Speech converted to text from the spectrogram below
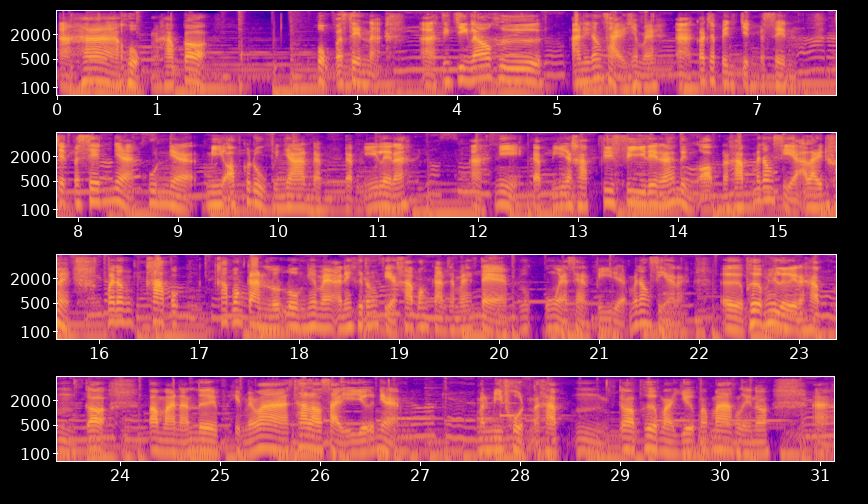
อะห้าหกนะครับ ก็ หกเปอร์เซ็นต์อะอะจริง ๆ แล้วคืออันนี้ต้องใส่ใช่ไหมอะก็จะเป็นเจ็ดเปอร์เซ็นต์เจ็ดเปอร์เซ็นต์เนี่ยคุณเนี่ยมีออฟกระดูกวิญญาณแบบแบบนี้เลยนะอะนี่แบบนี้นะครับฟรีๆเลยนะหนึ่งออฟนะครับไม่ต้องเสียอะไรด้วย ไม่ต้องค่าป้องค่าป้องกันลดลงใช่ไหมอันนี้คือต้องเสียค่าป้องกันใช่ไหมแต่วงแหวนแสนปีเนี่ยไม่ต้องเสียนะเออเพิ่มให้เลยนะครับอืมก็ประมาณนั้นเลยเห็นไหมว่าถ้าเราใส่เยอะๆเนี่ย มันมีผลนะครับอืม ก็เพิ่มมาเยอะมากๆเลยเนาะอ่า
